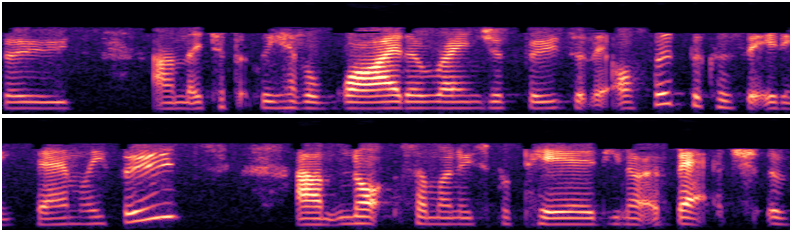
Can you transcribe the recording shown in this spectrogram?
foods. Um, they typically have a wider range of foods that they're offered because they're eating family foods um, not someone who's prepared, you know, a batch of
